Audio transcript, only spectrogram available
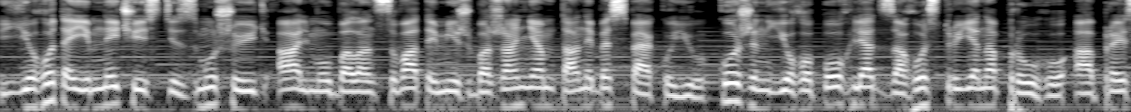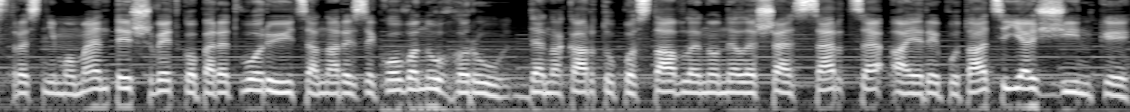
Його таємничість змушують Альму балансувати між бажанням та небезпекою. Кожен його погляд загострює напругу, а пристрасні моменти швидко перетворюються на ризиковану гру, де на карту поставлено не лише серце, а й репутація жінки.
